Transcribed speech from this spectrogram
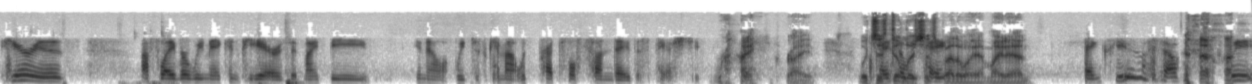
here is a flavor we make in Pierre's. It might be you know, we just came out with pretzel sundae this past year. Right, right. Which okay, is delicious, so take, by the way, I might add. Thank you. So we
